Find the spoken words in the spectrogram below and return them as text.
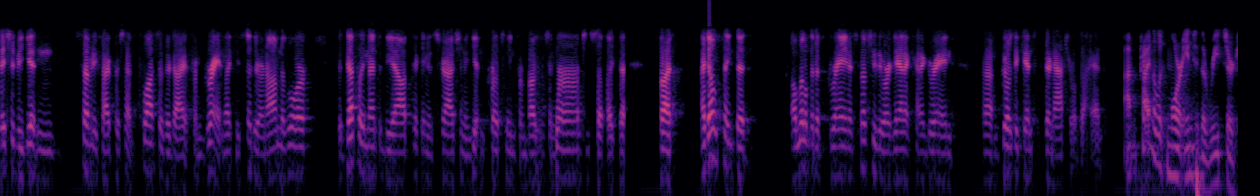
they should be getting 75% plus of their diet from grain. Like you said, they're an omnivore. They're definitely meant to be out picking and scratching and getting protein from bugs and worms and stuff like that. But I don't think that a little bit of grain, especially the organic kind of grain, um, goes against their natural diet. I'm trying to look more into the research,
